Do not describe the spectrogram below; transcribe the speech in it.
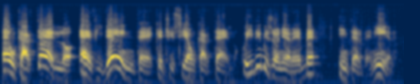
È un cartello, è evidente che ci sia un cartello, quindi bisognerebbe intervenire.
